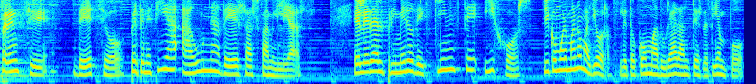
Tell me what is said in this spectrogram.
Frenchy, de hecho, pertenecía a una de esas familias. Él era el primero de 15 hijos y como hermano mayor le tocó madurar antes de tiempo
